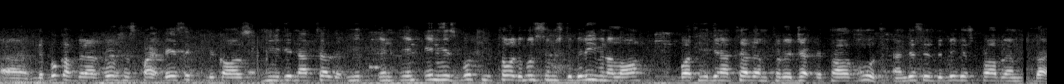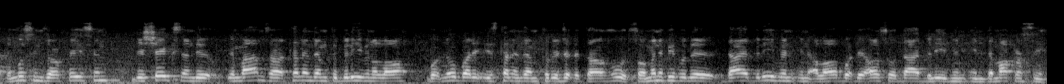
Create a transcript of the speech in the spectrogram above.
Uh, the book of the Phillips is quite basic because he did not tell them, he, in, in, in his book, he told the Muslims to believe in Allah, but he did not tell them to reject the Taghut. And this is the biggest problem that the Muslims are facing. The sheikhs and the imams are telling them to believe in Allah, but nobody is telling them to reject the Taghut. So many people they die believing in Allah, but they also die believing in democracy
